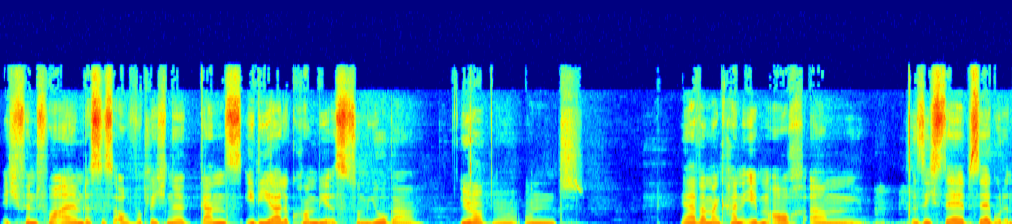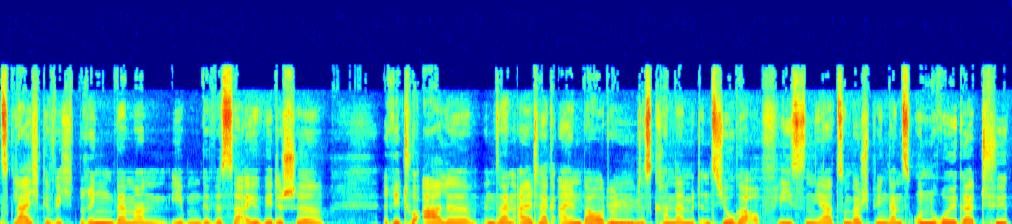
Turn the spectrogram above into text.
Ich finde vor allem, dass es auch wirklich eine ganz ideale Kombi ist zum Yoga. Ja. Ne? Und ja, weil man kann eben auch ähm, sich selbst sehr gut ins Gleichgewicht bringen, wenn man eben gewisse ayurvedische Rituale in seinen Alltag einbaut Mhm. und das kann dann mit ins Yoga auch fließen. Ja, zum Beispiel ein ganz unruhiger Typ,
